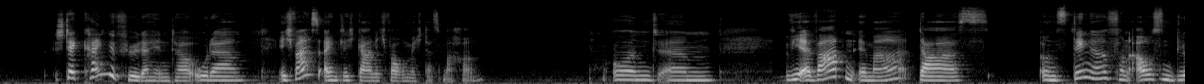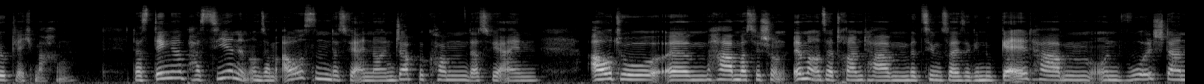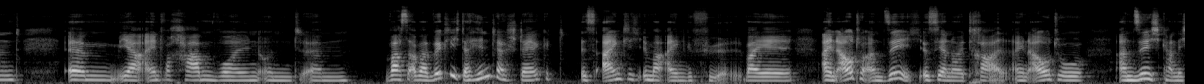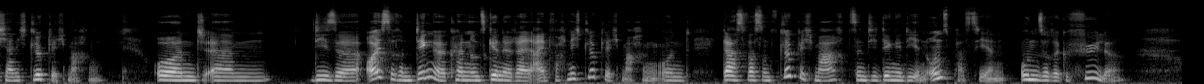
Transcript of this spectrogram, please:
steckt kein Gefühl dahinter oder ich weiß eigentlich gar nicht, warum ich das mache. Und ähm, wir erwarten immer, dass uns Dinge von außen glücklich machen dass Dinge passieren in unserem Außen, dass wir einen neuen Job bekommen, dass wir ein Auto ähm, haben, was wir schon immer uns erträumt haben, beziehungsweise genug Geld haben und Wohlstand ähm, ja einfach haben wollen. Und ähm, was aber wirklich dahinter steckt, ist eigentlich immer ein Gefühl, weil ein Auto an sich ist ja neutral. Ein Auto an sich kann dich ja nicht glücklich machen. Und ähm, diese äußeren Dinge können uns generell einfach nicht glücklich machen. Und das, was uns glücklich macht, sind die Dinge, die in uns passieren, unsere Gefühle.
